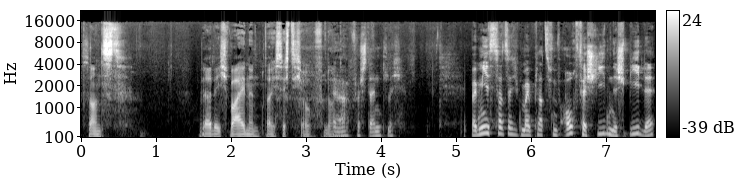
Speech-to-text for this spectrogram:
Sonst werde ich weinen, weil ich 60 Euro verloren Ja, habe. verständlich. Bei mir ist tatsächlich mein Platz 5 auch verschiedene Spiele.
